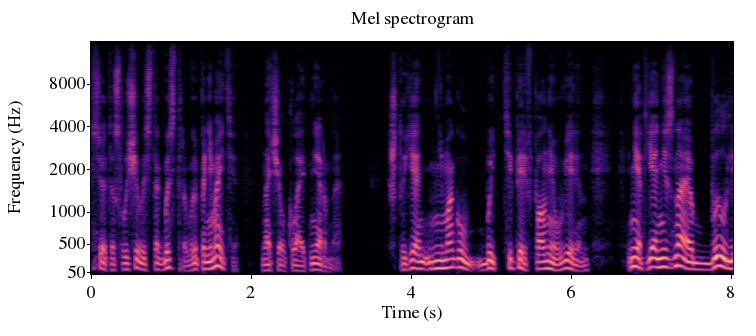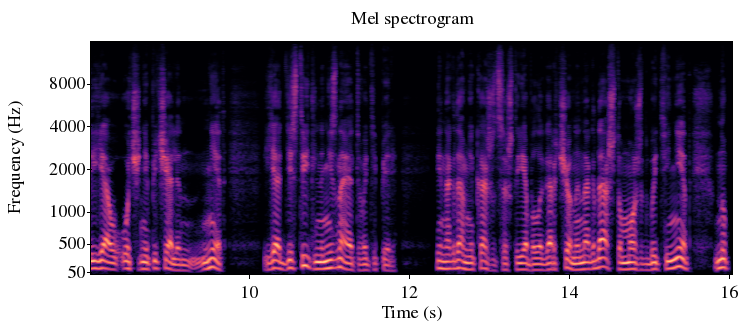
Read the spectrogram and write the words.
Все это случилось так быстро, вы понимаете? начал Клайд нервно. Что я не могу быть теперь вполне уверен. Нет, я не знаю, был ли я очень опечален. Нет, я действительно не знаю этого теперь. Иногда мне кажется, что я был огорчен, иногда, что, может быть, и нет. Но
